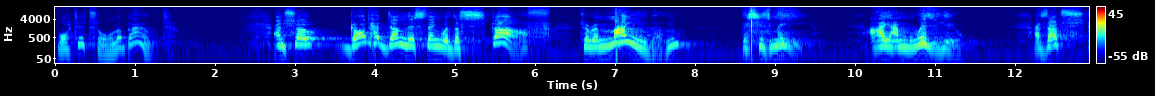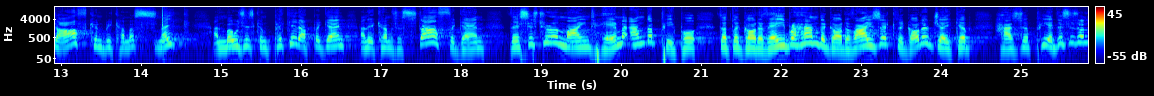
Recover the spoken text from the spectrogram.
what it's all about. And so God had done this thing with the staff to remind them this is me. I am with you. As that staff can become a snake and Moses can pick it up again and it comes a staff again. This is to remind him and the people that the God of Abraham, the God of Isaac, the God of Jacob has appeared. This is an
